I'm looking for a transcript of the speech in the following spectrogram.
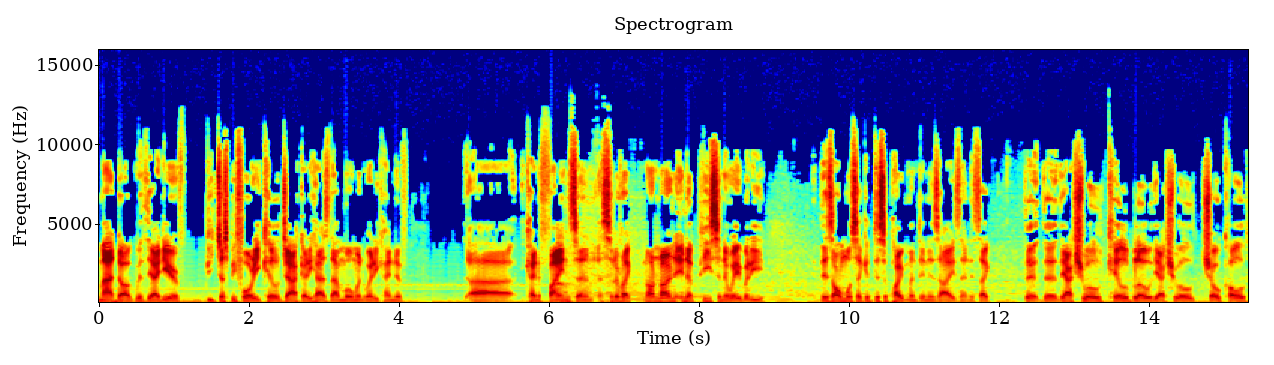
Mad Dog, with the idea of just before he killed Jaka, he has that moment where he kind of uh, kind of finds an, a sort of like not not an inner peace in a way, but he there's almost like a disappointment in his eyes. And it's like the the the actual kill blow, the actual chokehold,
